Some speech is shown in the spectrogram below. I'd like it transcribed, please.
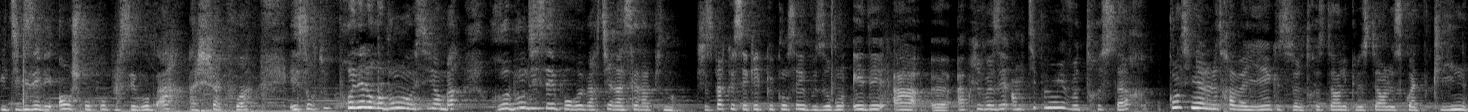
Utilisez les hanches pour propulser vos barres à chaque fois. Et surtout, prenez le rebond aussi en bas. Rebondissez pour repartir assez rapidement. J'espère que ces quelques conseils vous auront aidé à euh, apprivoiser un petit peu mieux votre thruster. Continuez à le travailler, que ce soit le thruster, les clusters, le squat clean.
